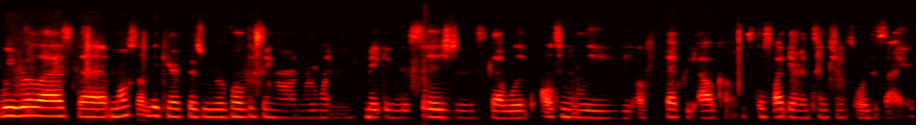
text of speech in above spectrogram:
we realized that most of the characters we were focusing on were women making decisions that would ultimately affect the outcomes, despite their intentions or desires.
